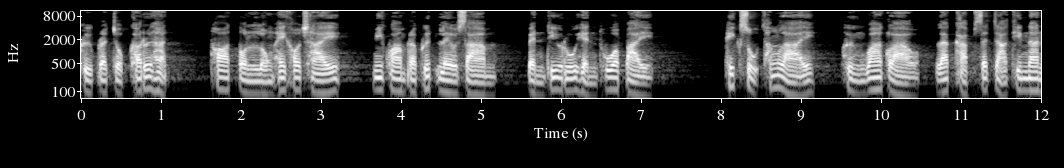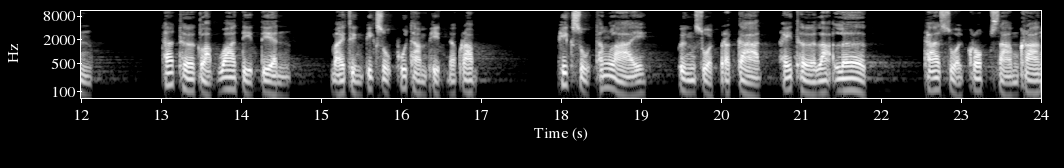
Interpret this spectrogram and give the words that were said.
คือประจบคฤหัสทอดตนลงให้เขาใช้ มีความประพฤติเลวทราม เป็นที่รู้เห็นทั่วไป ภิกษุทั้งหลายพึงว่ากล่าวและขับเสจากที่นั่น ถ้าเธอกลับว่าตีเตียน หมายถึงภิกษุผู้ทำผิดนะครับ ภิกษุทั้งหลายพึงสวดประกาศให้เธอละเลิก ถ้าสวดครบสามครั้ง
